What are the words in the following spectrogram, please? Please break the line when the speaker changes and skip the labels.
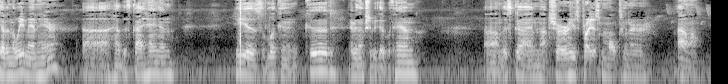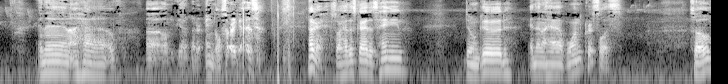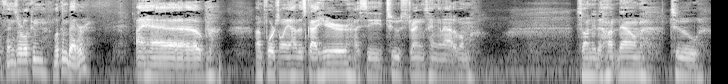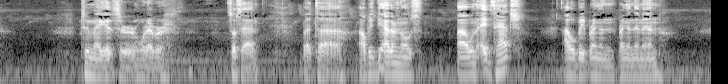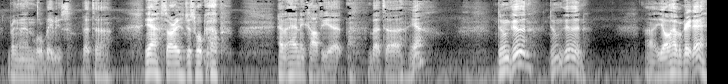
Kevin the Weed Man here. Uh, have this guy hanging. He is looking good. Everything should be good with him. Um, this guy, I'm not sure. He's probably just molting or I don't know. And then I have, uh, let me get a better angle. Sorry, guys. Okay, so I have this guy that's hanging, doing good. And then I have one chrysalis. So things are looking looking better. I have, unfortunately, I have this guy here. I see two strings hanging out of him. So I need to hunt down two, two maggots or whatever. So sad. But uh, I'll be gathering those uh, when the eggs hatch. I will be bringing bringing them in bringing in little babies. But uh, yeah, sorry, just woke up. Haven't had any coffee yet. But uh, yeah, doing good, doing good. Uh, y'all have a great day.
